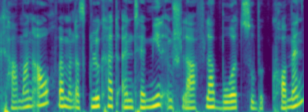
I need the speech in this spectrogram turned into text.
kann man auch, wenn man das Glück hat, einen Termin im Schlaflabor zu bekommen,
